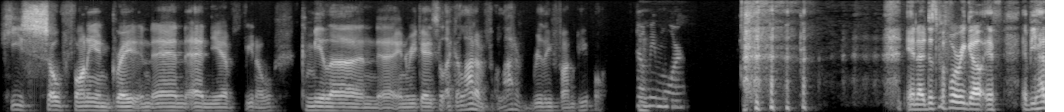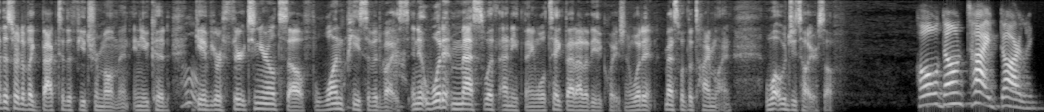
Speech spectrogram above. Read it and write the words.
he's so funny and great and and and you have you know camila and uh, enrique it's like a lot of a lot of really fun people Tell me more. And uh, just before we go, if if you had this sort of like back to the future moment and you could Oh. give your 13 year old self one piece of advice and it wouldn't mess with anything, we'll take that out of the equation, it wouldn't mess with the timeline, what would you tell yourself? Hold on tight, darling.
